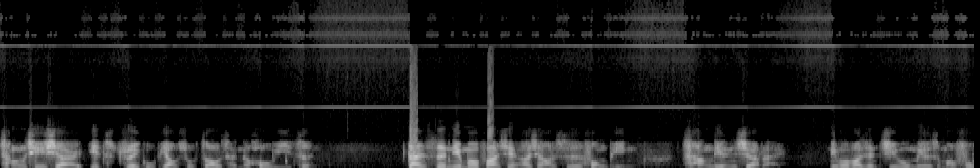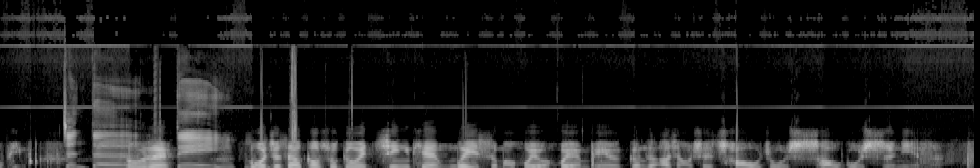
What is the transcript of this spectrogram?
长期下来一直追股票所造成的后遗症。但是你有没有发现，阿翔老师风评常年下来，你有没有发现几乎没有什么负评，真的，对不对？对，我就是要告诉各位，今天为什么会有会员朋友跟着阿翔老师操作超过十年了？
